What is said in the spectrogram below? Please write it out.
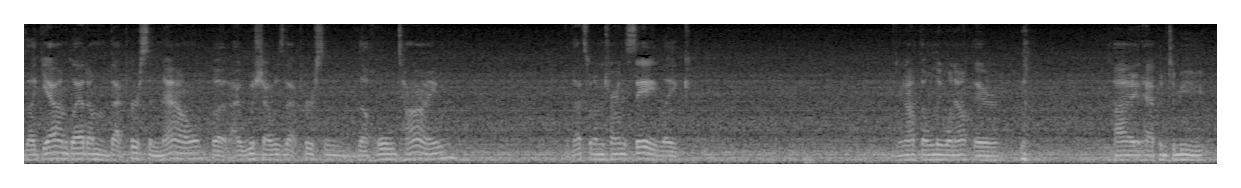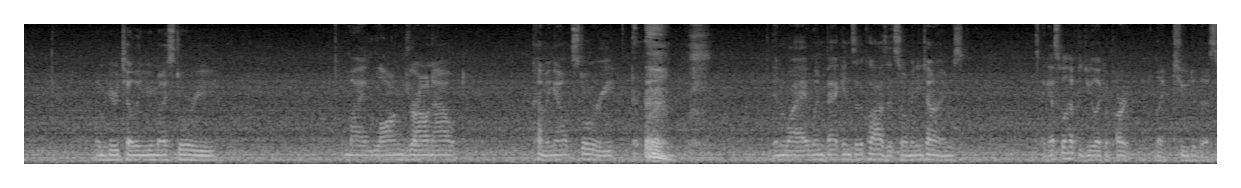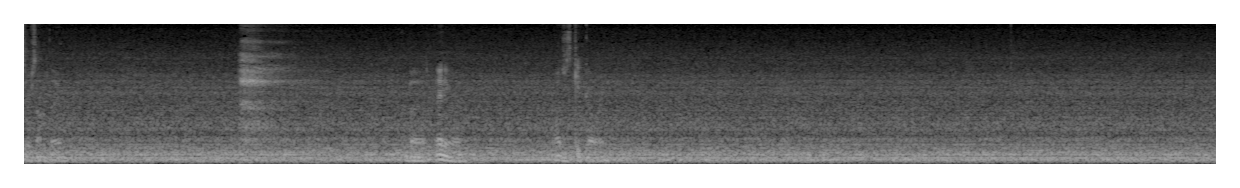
Like, yeah, I'm glad I'm that person now, but I wish I was that person the whole time. That's what I'm trying to say. Like, you're not the only one out there. Hi, it happened to me. I'm here telling you my story. My long drawn out coming out story. and why I went back into the closet so many times. I guess we'll have to do like a part like two to this or something. but anyway, I'll just keep going.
